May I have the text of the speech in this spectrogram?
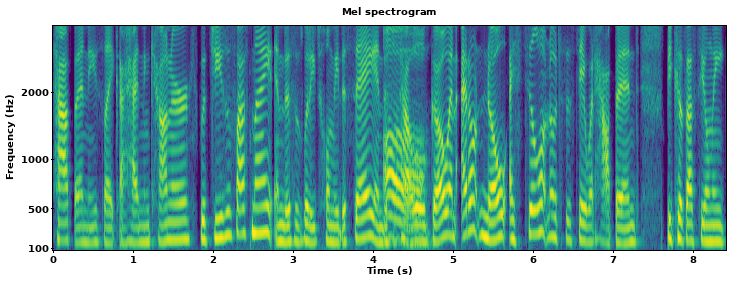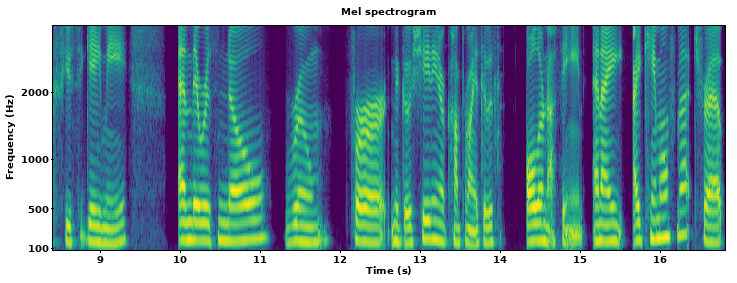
happened? He's like, I had an encounter with Jesus last night, and this is what he told me to say, and this is how it Oh. will go. And I don't know. I still don't know to this day what happened because that's the only excuse he gave me. And there was no room for negotiating or compromise. It was all or nothing. And I I came home from that trip.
